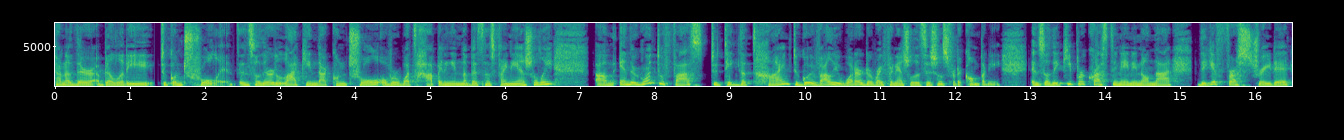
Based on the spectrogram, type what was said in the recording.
kind of their ability to control it. And so they're lacking that control over what's happening in the business financially. Um, and they're growing too fast to take the time to go evaluate what are the right financial decisions for the company. And so they keep procrastinating on that. They get frustrated.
